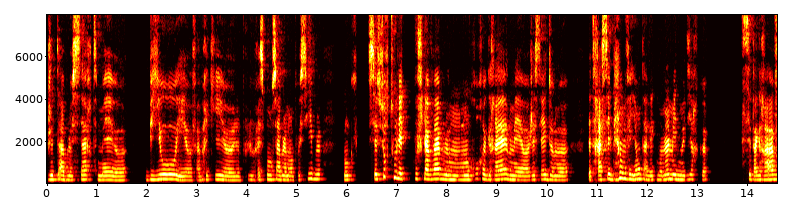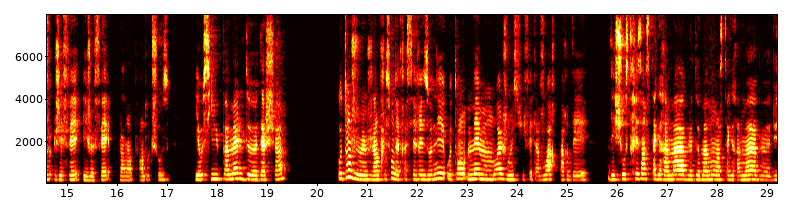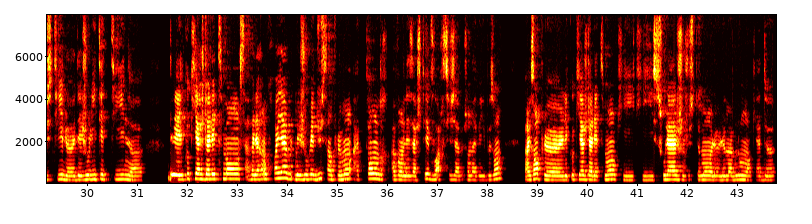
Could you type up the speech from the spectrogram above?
jetable certes, mais euh, bio et euh, fabriqué euh, le plus responsablement possible. Donc c'est surtout les couches lavables mon, gros regret, mais j'essaye de me d'être assez bienveillante avec moi-même et de me dire que c'est pas grave, j'ai fait et je fais plein plein d'autres choses. Il y a aussi eu pas mal d'achats. Autant j'ai l'impression d'être assez raisonnée, autant même moi je me suis fait avoir par des des choses très Instagrammables, de mamans Instagrammables, du style euh, des jolies tétines, euh, des coquillages d'allaitement, ça avait l'air incroyable, mais j'aurais dû simplement attendre avant de les acheter, voir si j'en avais eu besoin. Par exemple, euh, les coquillages d'allaitement qui, soulagent justement le, le, en cas de,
